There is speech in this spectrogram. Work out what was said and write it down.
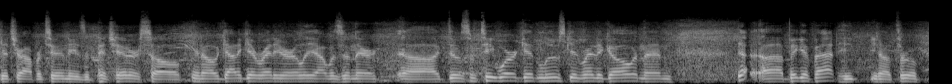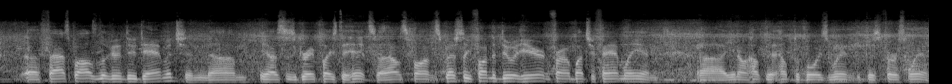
get your opportunity as a pinch hitter. So you know, got to get ready early. I was in there uh, doing some tee work, getting loose, getting ready to go, and then yeah, uh, big at bat. He you know threw a, a fastball, was looking to do damage, and um, you know this is a great place to hit. So that was fun, especially fun to do it here in front of a bunch of family, and uh, you know help the, help the boys win, get this first win.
